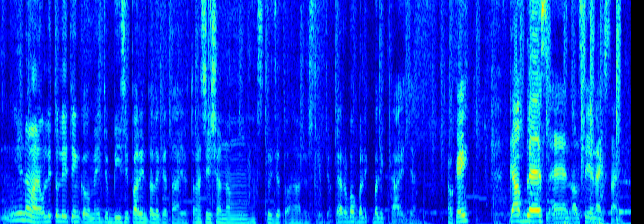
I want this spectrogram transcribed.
yun naman, ulit-ulitin ko, medyo busy pa rin talaga tayo. Transition ng studio to another studio. Pero babalik-balik tayo dyan. Okay? God bless and I'll see you next time.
